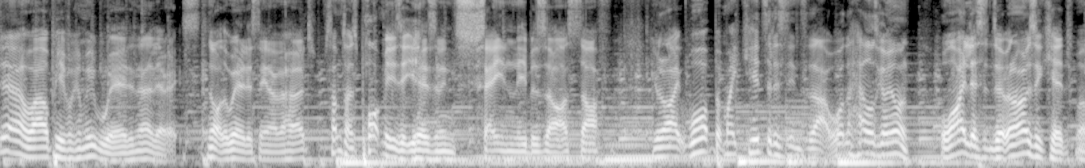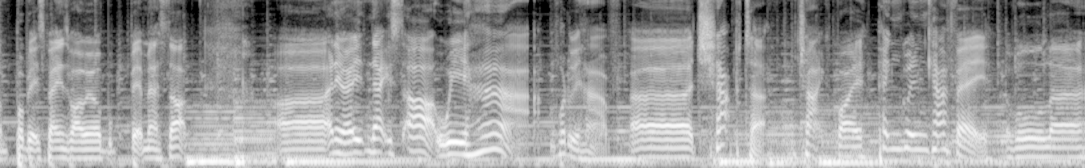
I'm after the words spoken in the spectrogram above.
Yeah, well, people can be weird in their lyrics. Not the weirdest thing I've ever heard. Sometimes pop music, you hear insanely bizarre stuff. You're like, what? But my kids are listening to that. What the hell is going on? Well, I listened to it when I was a kid. Well, probably explains why we were a bit messed up. Uh, anyway, next up we have. What do we have? Uh, Chapter, track by Penguin Cafe, of all. Uh,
